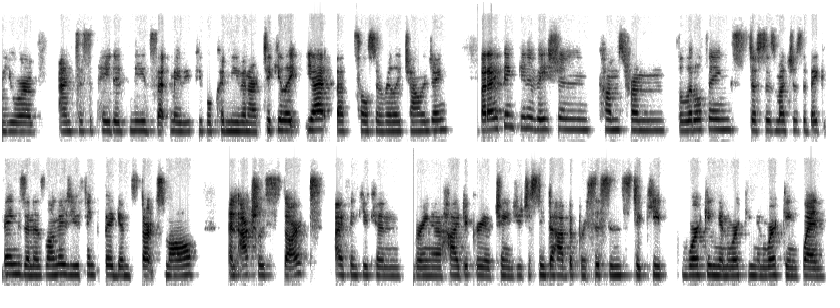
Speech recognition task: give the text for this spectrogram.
you have anticipated needs that maybe people couldn't even articulate yet. That's also really challenging. But I think innovation comes from the little things just as much as the big things. And as long as you think big and start small and actually start, I think you can bring a high degree of change. You just need to have the persistence to keep working and working and working when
